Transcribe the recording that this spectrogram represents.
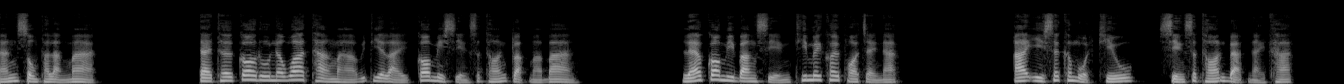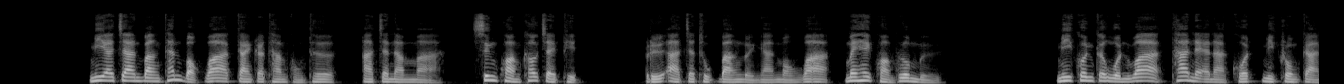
นั้นทรงพลังมาก แต่เธอก็รู้นะว่าทางมหาวิทยาลัยก็มีเสียงสะท้อนกลับมาบ้าง แล้วก็มีบางเสียงที่ไม่ค่อยพอใจนัก อาอีซะขมวดคิ้ว เสียงสะท้อนแบบไหนคะ มีอาจารย์บางท่านบอกว่าการกระทำของเธออาจจะนำมา ซึ่งความเข้าใจผิด หรืออาจจะถูกบางหน่วยงานมองว่าไม่ให้ความร่วมมือ มีคนกังวลว่าถ้าในอนาคตมีโครงการ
